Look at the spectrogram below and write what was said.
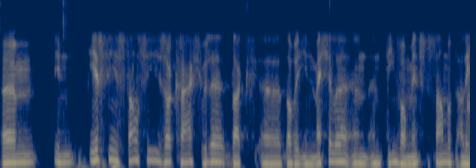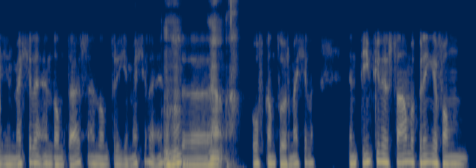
Um, in eerste instantie zou ik graag willen dat, ik, uh, dat we in Mechelen een, een, team van mensen samen, alleen in Mechelen en dan thuis en dan terug in Mechelen, hè, uh -huh. dus, ja. hoofdkantoor Mechelen, een team kunnen samenbrengen van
